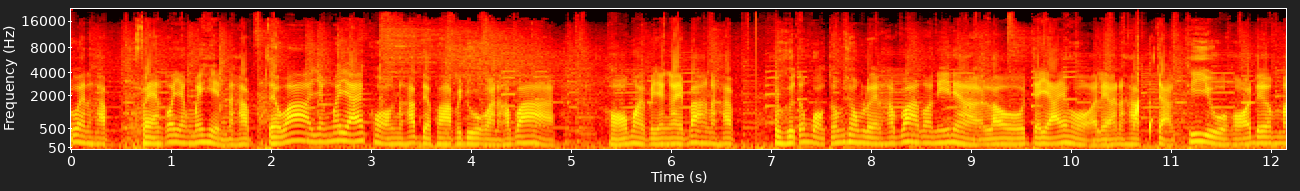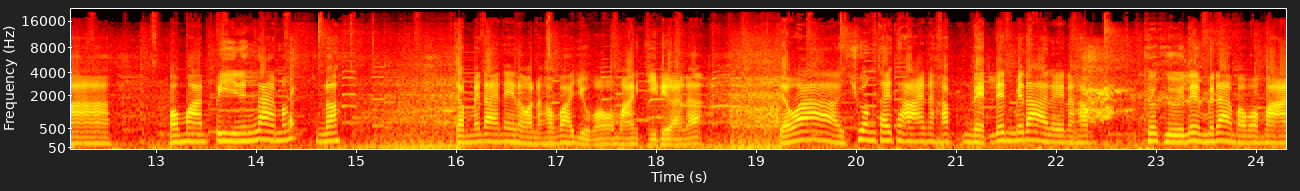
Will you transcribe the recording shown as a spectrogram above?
ด้วยนะครับ แฟนก็ยังไม่เห็นนะครับ แต่ว่ายังไม่ย้ายของนะครับ เดี๋ยวพาไปดูก่อนนะครับว่าหอใหม่เป็นยังไงบ้างนะครับก็คือต้องบอกท่านผู้ชมเลยนะครับ ว่าตอนนี้เนี่ยเราจะย้ายหอแล้วนะครับ จากที่อยู่หอเดิมมาประมาณปีนึงได้มั้งเนาะ จำไม่ได้แน่นอนนะครับ ว่าอยู่มาประมาณกี่เดือนแล้ว แต่ว่าช่วงท้ายๆนะครับ เน็ตเล่นไม่ได้เลยนะครับ ก็คือเล่นไม่ได้มาประมาณ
